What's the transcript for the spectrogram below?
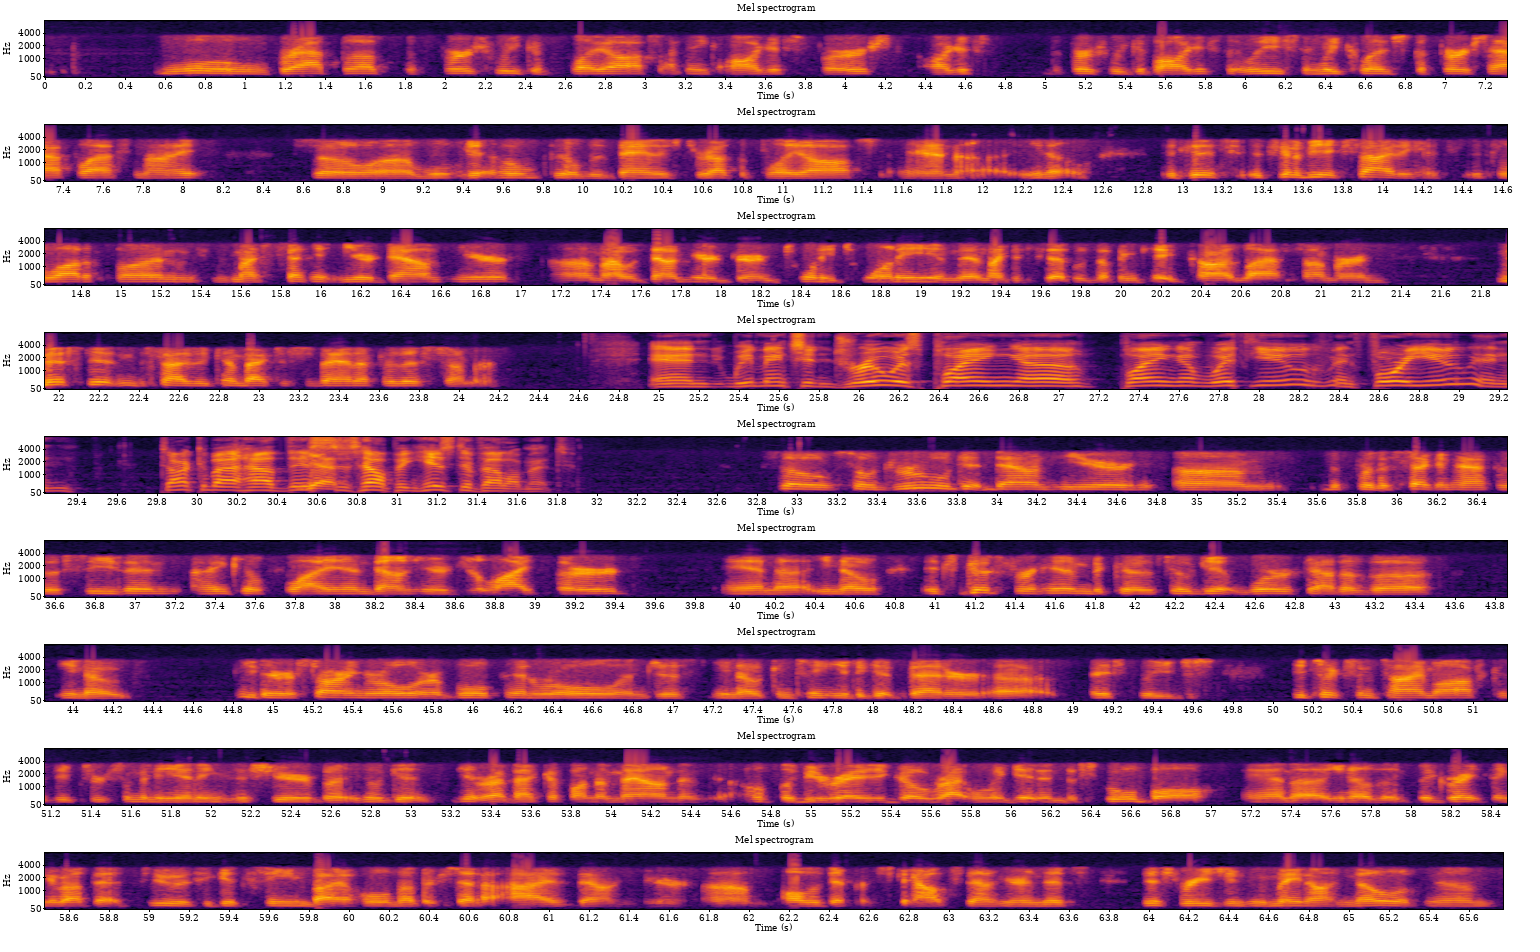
we'll wrap up the first week of playoffs. I think August first, August the first week of August at least, and we clinched the first half last night. So um, we'll get home field advantage throughout the playoffs, and uh, you know it's it's, it's going to be exciting. It's it's a lot of fun. This is my second year down here. Um, I was down here during 2020, and then like I said, was up in Cape Cod last summer and missed it, and decided to come back to Savannah for this summer. And we mentioned Drew was playing uh, playing with you and for you, and talk about how this yes. is helping his development. So, so Drew will get down here um, for the second half of the season. I think he'll fly in down here July 3rd, and uh, you know it's good for him because he'll get work out of a, you know, either a starting role or a bullpen role, and just you know continue to get better. Uh, basically, just he took some time off because he threw so many innings this year, but he'll get get right back up on the mound and hopefully be ready to go right when we get into school ball. And uh, you know, the the great thing about that too is he gets seen by a whole other set of eyes down here. Um, all the different scouts down here in this this region who may not know of him,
